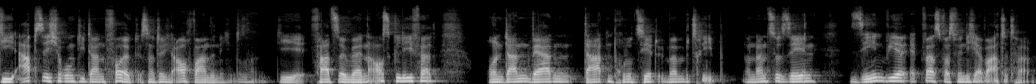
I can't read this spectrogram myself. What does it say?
die Absicherung, die dann folgt, ist natürlich auch wahnsinnig interessant. Die Fahrzeuge werden ausgeliefert und dann werden Daten produziert über den Betrieb. Und dann zu sehen, sehen wir etwas, was wir nicht erwartet haben.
